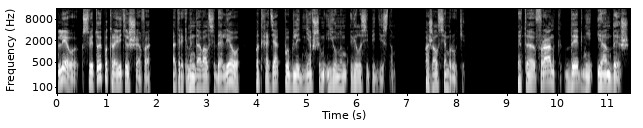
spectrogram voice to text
Лео, святой покровитель шефа, отрекомендовал себя Лео, подходя к побледневшим юным велосипедистам пожал всем руки. Это Франк, Дегни и Андеш.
